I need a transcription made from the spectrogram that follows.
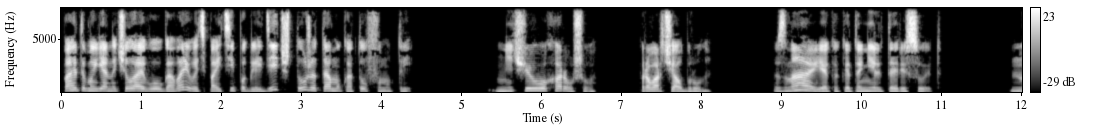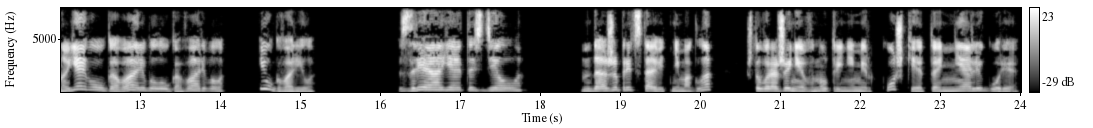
поэтому я начала его уговаривать пойти поглядеть, что же там у котов внутри. «Ничего хорошего», — проворчал Бруно. «Знаю я, как это Нильта рисует». Но я его уговаривала, уговаривала и уговорила. Зря я это сделала. Даже представить не могла, что выражение «внутренний мир кошки» — это не аллегория,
